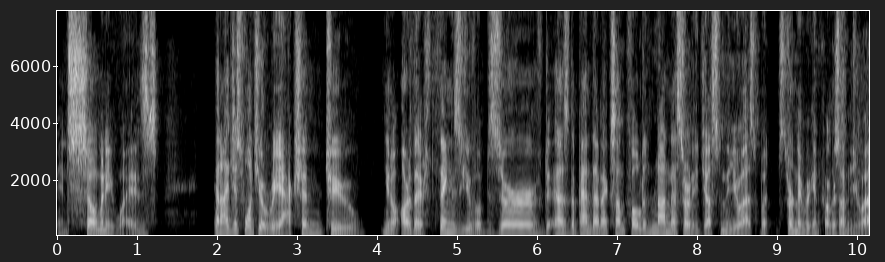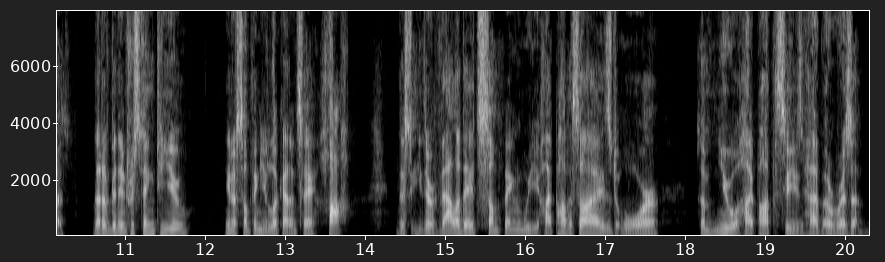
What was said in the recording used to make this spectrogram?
in so many ways. And I just want your reaction to, you know, are there things you've observed as the pandemic's unfolded, not necessarily just in the US, but certainly we can focus on the US, that have been interesting to you? You know, something you look at and say, ha, this either validates something we hypothesized or some new hypotheses have arisen.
